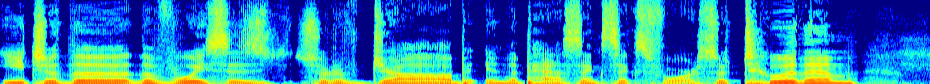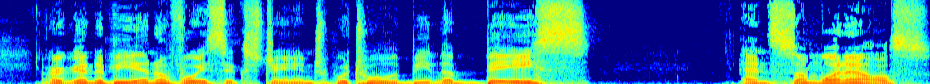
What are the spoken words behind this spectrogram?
each of the the voices sort of job in the passing 6-4. So two of them are going to be in a voice exchange, which will be the bass and someone else.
